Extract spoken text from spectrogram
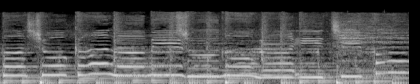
場所から見るのが一番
